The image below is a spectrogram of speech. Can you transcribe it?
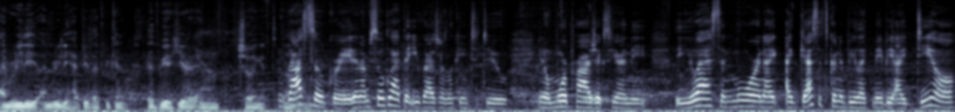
I'm really I'm really happy that we can that we're here and showing it. um, That's so great, and I'm so glad that you guys are looking to do, you know, more projects here in the, the U.S. and more. And I, I guess it's going to be like maybe ideal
